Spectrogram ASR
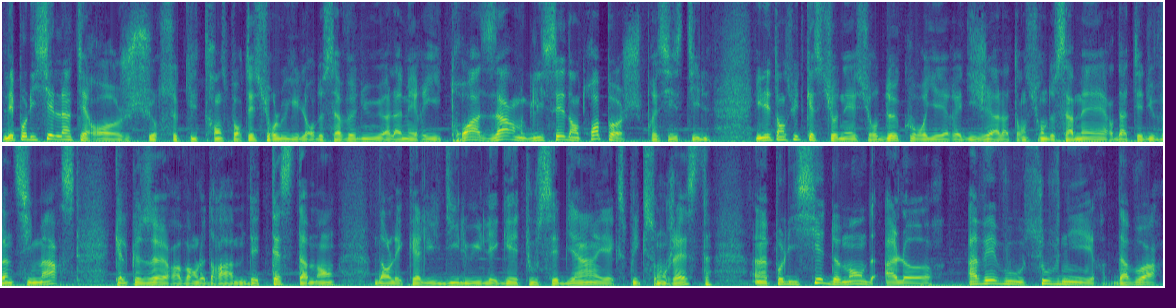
Les policiers l'interrogent sur ce qu'il transportait sur lui lors de sa venue à la mairie. Trois armes glissé dans trois poches, précise-t-il. Il est ensuite questionné sur deux courriers rédigés à l'attention de sa mère, datés du 26 mars, quelques heures avant le drame, des testaments dans lesquels il dit lui léguer tous ses biens et explique son geste. Un policier demande alors Avez-vous souvenir d'avoir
